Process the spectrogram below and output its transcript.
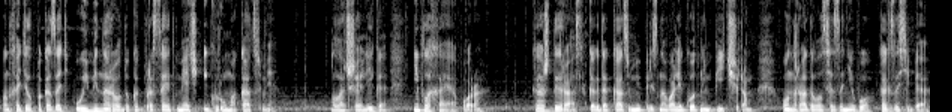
он хотел показать уйме народу, как бросает мяч игру Макацуми. Младшая лига – неплохая опора – Каждый раз, когда Казуми признавали годным питчером, он радовался за него, как за себя.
